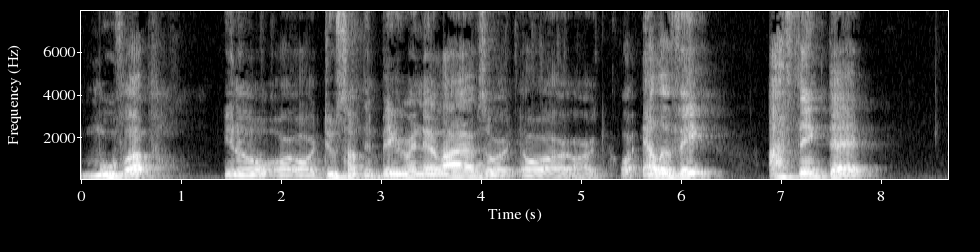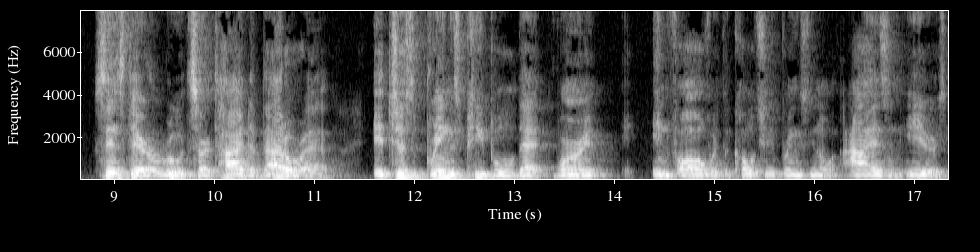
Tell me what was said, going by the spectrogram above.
move up, you know, or, or do something bigger in their lives or, or, or, or elevate, I think that since their roots are tied to battle rap, it just brings people that weren't involved with the culture. It brings, you know, eyes and ears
